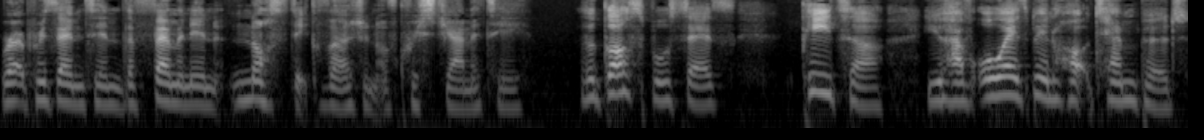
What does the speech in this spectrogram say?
representing the feminine Gnostic version of Christianity. The Gospel says, Peter, you have always been hot tempered.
